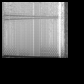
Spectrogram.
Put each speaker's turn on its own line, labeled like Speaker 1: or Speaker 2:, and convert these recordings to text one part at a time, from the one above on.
Speaker 1: Mm.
